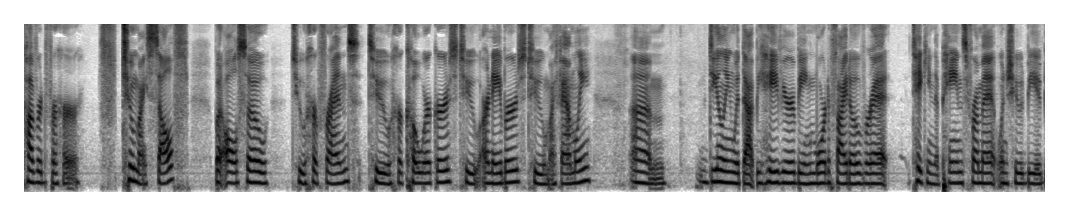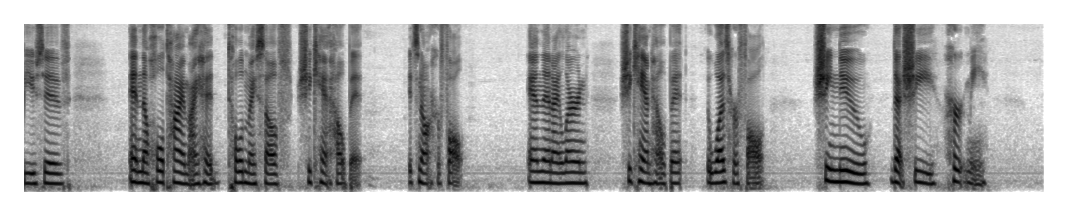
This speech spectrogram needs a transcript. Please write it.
covered for her f- to myself but also to her friends to her coworkers to our neighbors to my family. Um, dealing with that behavior being mortified over it taking the pains from it when she would be abusive. And the whole time i had told myself she can't help it. It's not her fault. And then i learned she can help it. It was her fault. She knew that she hurt me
